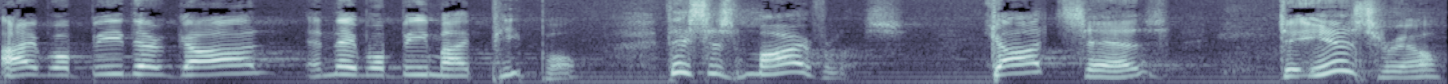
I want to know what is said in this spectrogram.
I will be their God, and they will be my people. This is marvelous. God says to Israel,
